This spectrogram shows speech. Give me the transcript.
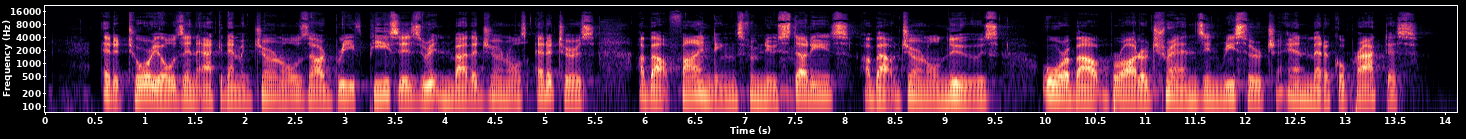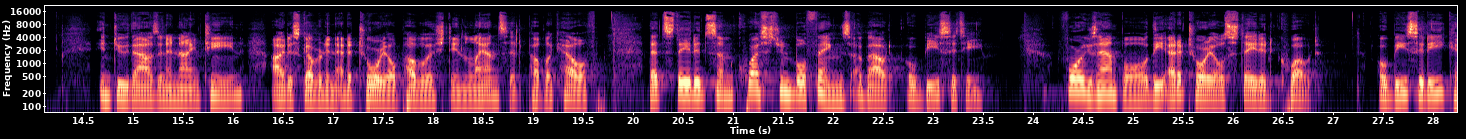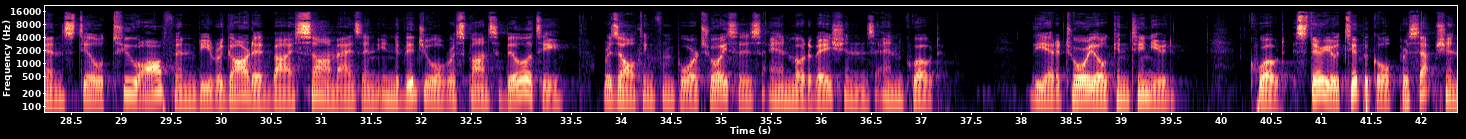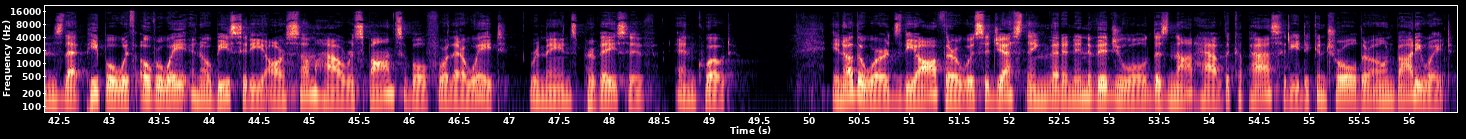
Editorials in academic journals are brief pieces written by the journal's editors about findings from new studies, about journal news, or about broader trends in research and medical practice. In 2019, I discovered an editorial published in Lancet Public Health that stated some questionable things about obesity. For example, the editorial stated, quote, Obesity can still too often be regarded by some as an individual responsibility resulting from poor choices and motivations. The editorial continued quote, stereotypical perceptions that people with overweight and obesity are somehow responsible for their weight remains pervasive. End quote. In other words, the author was suggesting that an individual does not have the capacity to control their own body weight.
